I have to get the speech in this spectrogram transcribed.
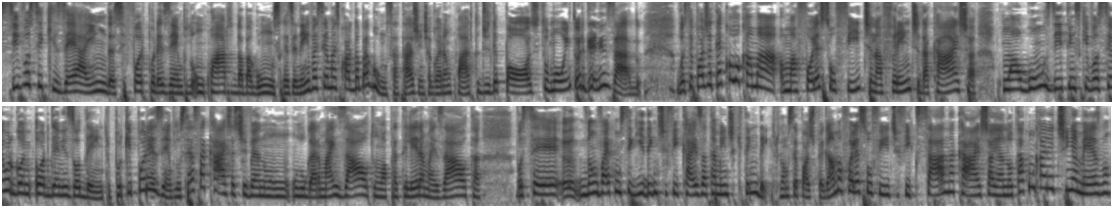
Se você quiser ainda, se for, por exemplo, um quarto da bagunça, quer dizer, nem vai ser mais quarto da bagunça, tá, gente? Agora é um quarto de depósito muito organizado. Você pode até colocar uma, uma folha sulfite na frente da caixa com alguns itens que você organizou dentro. Porque, por exemplo, se essa caixa estiver num um lugar mais alto, numa prateleira mais alta, você uh, não vai conseguir identificar exatamente o que tem dentro. Então, você pode pegar uma folha sulfite, fixar na caixa e anotar com canetinha mesmo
